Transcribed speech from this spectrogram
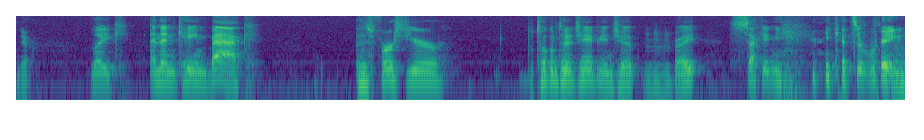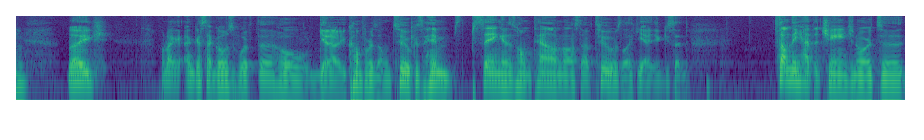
Yeah. Like, and then came back. His first year took him to the championship, right? Second year he gets a ring. Like, Well, I, I guess that goes with the whole get out of your comfort zone too, because him staying in his hometown and all that stuff too was like, yeah, like you said, something had to change in order to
